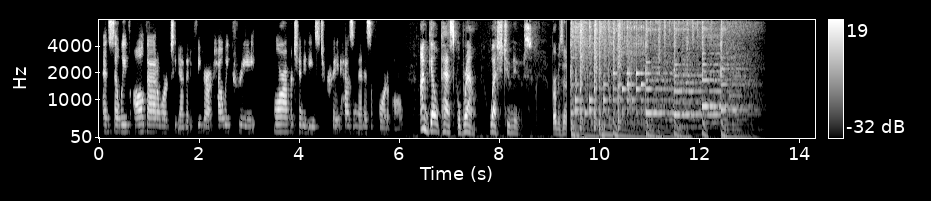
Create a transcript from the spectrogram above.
And so we've all got to work together to figure out how we create more opportunities to create housing that is affordable. I'm Gail Paschall Brown, WESH 2 News. Representative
